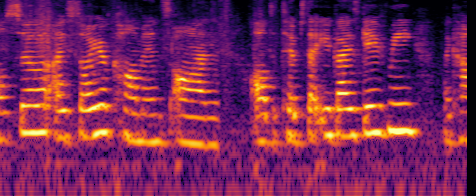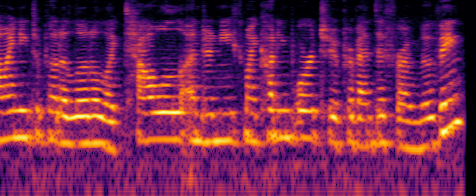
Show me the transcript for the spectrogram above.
Also, I saw your comments on all the tips that you guys gave me, like how I need to put a little like towel underneath my cutting board to prevent it from moving.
